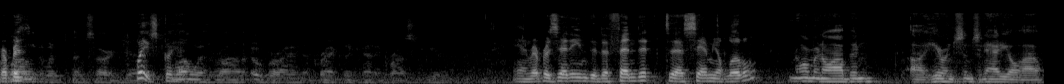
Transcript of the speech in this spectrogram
Repres- Along with, I'm sorry, Judge. Please, go ahead. Along with Ron O'Brien, the Franklin County Prosecutor. and representing the defendant uh, Samuel Little. Norman Aubin, uh, here in Cincinnati, Ohio.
